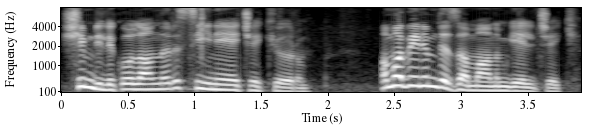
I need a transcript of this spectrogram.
Şimdilik olanları sineye çekiyorum. Ama benim de zamanım gelecek.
